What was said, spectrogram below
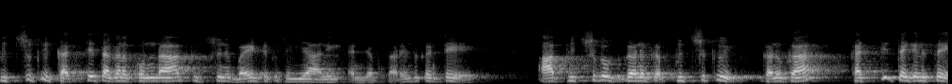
పిచ్చుకి కత్తి తగలకుండా పిచ్చుని బయటకు తీయాలి అని చెప్తారు. ఎందుకంటే ఆ పిచ్చుకు కనుక పిచ్చుకి కనుక కత్తి తగిలితే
